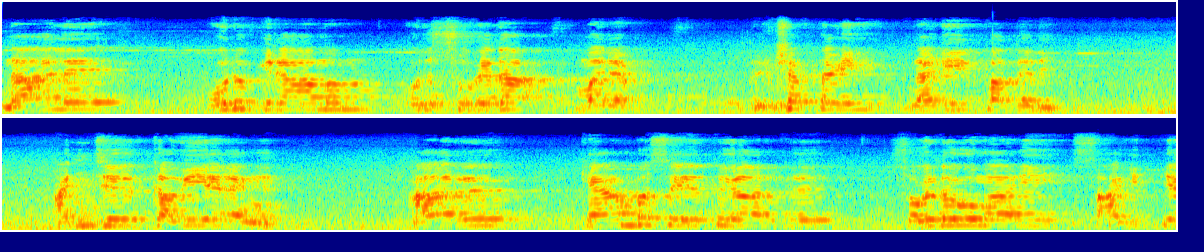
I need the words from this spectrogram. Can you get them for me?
നാല് ഒരു ഗ്രാമം ഒരു സുഗത മരം. വൃക്ഷത്തൈ നടീൽ പദ്ധതി. അഞ്ച് കവിയരങ്ങ്. ആറ് ക്യാമ്പസ് എഴുത്തുകാർക്ക് സുഗതകുമാരി സാഹിത്യ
